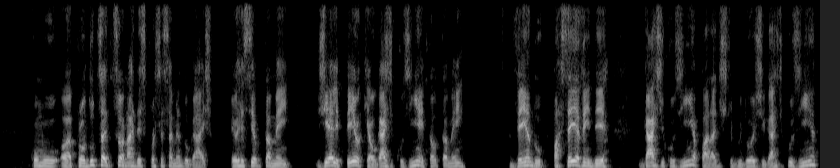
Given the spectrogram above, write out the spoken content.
como uh, produtos adicionais desse processamento do gás, eu recebo também GLP, que é o gás de cozinha, então também vendo, passei a vender gás de cozinha para distribuidores de gás de cozinha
